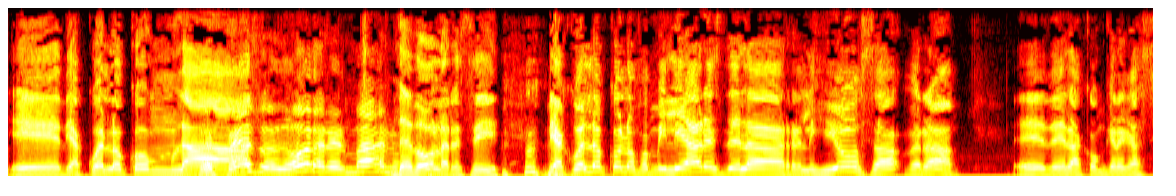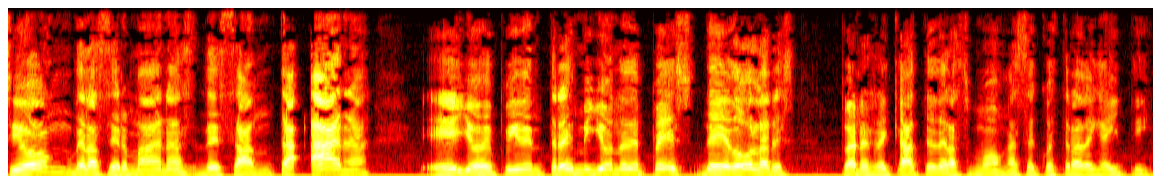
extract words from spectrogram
Eh, de acuerdo con la... De pesos, de dólares, hermano. De dólares, sí. De acuerdo con los familiares de la religiosa, ¿verdad? Eh, de la congregación de las hermanas de Santa Ana, ellos piden 3 millones de pesos, de dólares para el rescate de las monjas secuestradas en Haití.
